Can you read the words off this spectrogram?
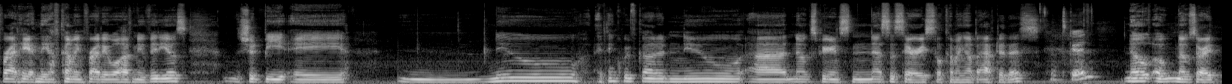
Friday and the upcoming Friday we'll have new videos. Should be a new i think we've got a new uh, no experience necessary still coming up after this That's good. No, oh no, sorry.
